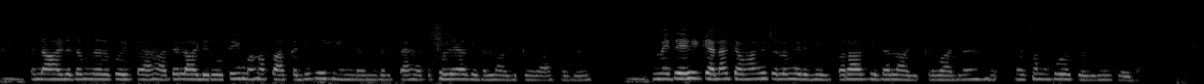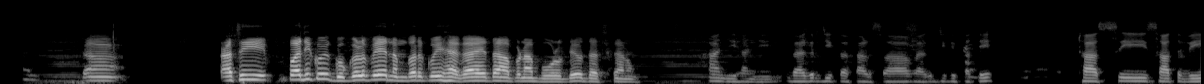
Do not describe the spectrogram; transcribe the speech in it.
ਤੇ ਨਾ ਸਾਡੇ ਤੋਂ ਮਤਲਬ ਕੋਈ ਪੈਸਾ ਤੇ ਸਾਡੀ ਰੋਟੀ ਮਸਾਂ ਪੱਕਦੀ ਤੇ ਅਸੀਂ ਇੰਨਾ ਮਤਲਬ ਪੈਸਾ ਕਿੱਥੋਂ ਲਿਆ ਕੇ ਇਹਦਾ ਇਲਾਜ ਕਰਵਾ ਸਕਦੇ ਹਾਂ। ਮੈਂ ਤੇ ਇਹੀ ਕਹਿਣਾ ਚਾਹਾਂਗੀ ਚਲੋ ਮੇਰੇ ਵੀਰ ਭਰਾ ਕਿ ਇਹਦਾ ਇਲਾਜ ਕਰਵਾ ਦੇਣਾ ਅਸੀਂ ਬਸ ਸਾਨੂੰ ਹੋਰ ਕੁਝ ਨਹੀਂ ਚਾਹੀਦਾ। ਤਾਂ ਅਸੀਂ ਭਾਜੀ ਕੋਈ ਗੂਗਲ ਪੇ ਨੰਬਰ ਕੋਈ ਹੈਗਾ ਇਹ ਤਾਂ ਆਪਣਾ ਬੋਲ ਦਿਓ ਦਰਸ਼ਕਾਂ ਨੂੰ। ਹਾਂਜੀ ਹਾਂਜੀ। ਵਾਹਿਗੁਰੂ ਜੀ ਕਾ ਖਾਲਸਾ ਵਾਹਿਗੁਰੂ ਜੀ ਕੀ ਫਤਿਹ। 88720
